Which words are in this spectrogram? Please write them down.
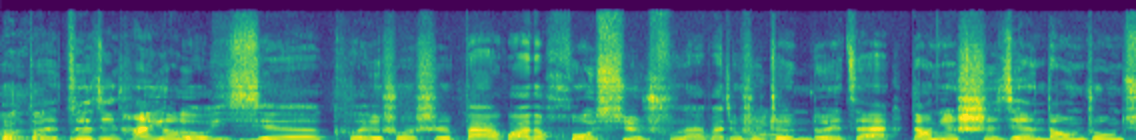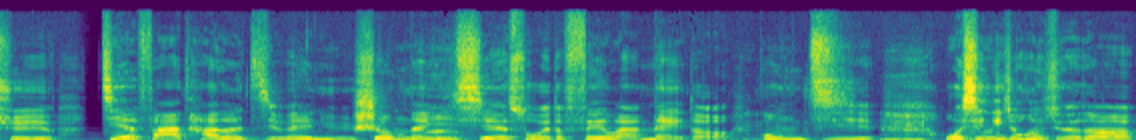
嗯，对，最近他又有一些可以说是八卦的后续出来吧，就是哦针对在当年事件当中去揭发他的几位女生的一些所谓的非完美的攻击。嗯，我心里就会觉得，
